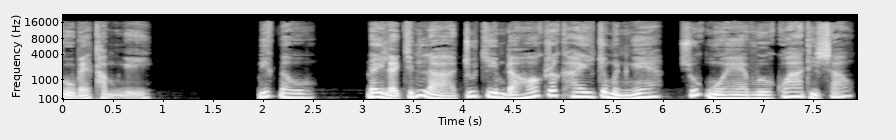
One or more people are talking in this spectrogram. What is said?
cô bé thầm nghĩ biết đâu đây lại chính là chú chim đã hót rất hay cho mình nghe suốt mùa hè vừa qua thì sao?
